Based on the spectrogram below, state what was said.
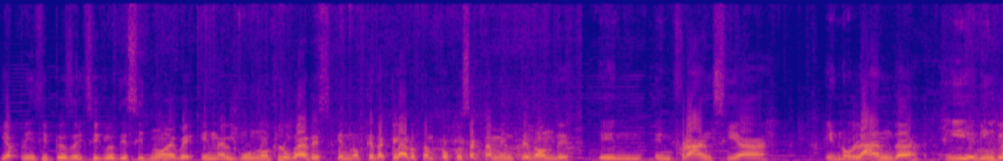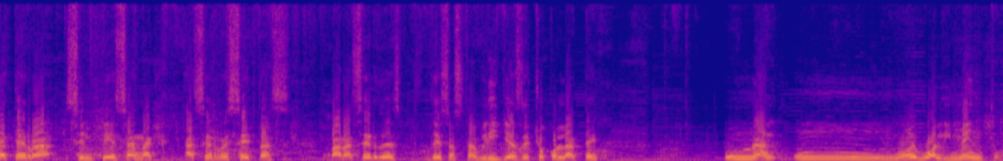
y a principios del siglo XIX, en algunos lugares, que no queda claro tampoco exactamente dónde, en, Francia, en Holanda y en Inglaterra, se empiezan a hacer recetas para hacer de, esas tablillas de chocolate un nuevo alimento,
